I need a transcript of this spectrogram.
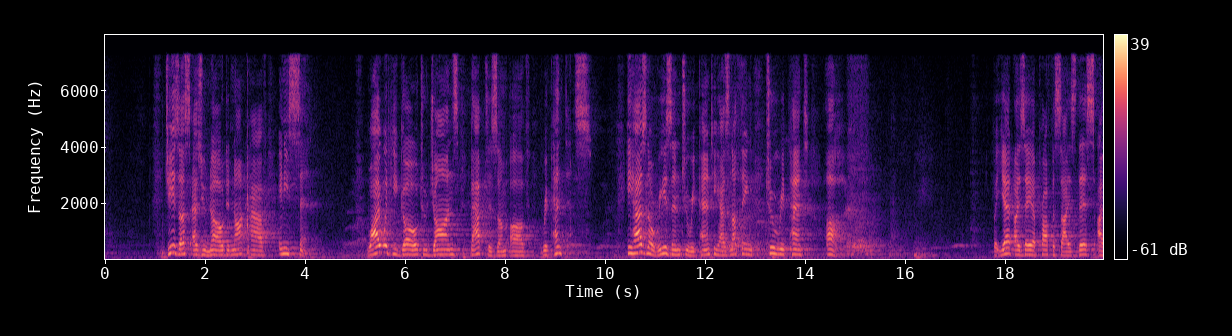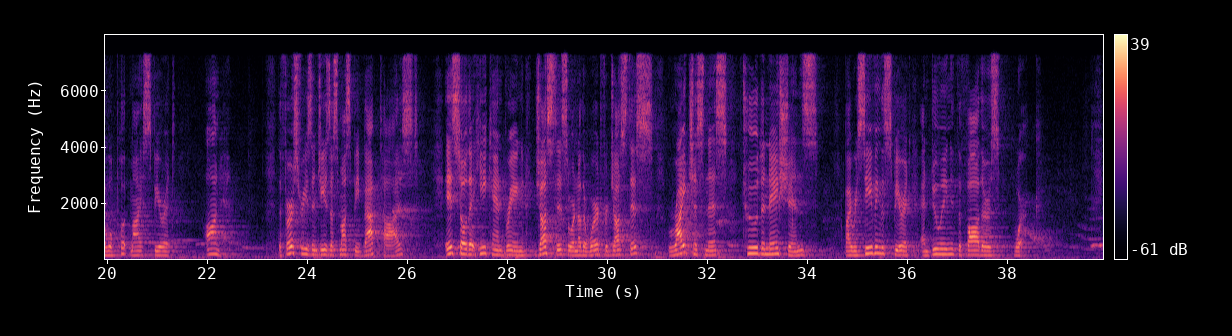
Jesus, as you know, did not have any sin. Why would he go to John's baptism of repentance? He has no reason to repent, he has nothing to repent of. But yet Isaiah prophesies this I will put my spirit on him. The first reason Jesus must be baptized is so that he can bring justice, or another word for justice, righteousness to the nations by receiving the Spirit and doing the Father's work.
